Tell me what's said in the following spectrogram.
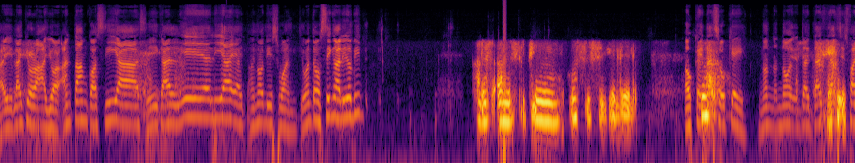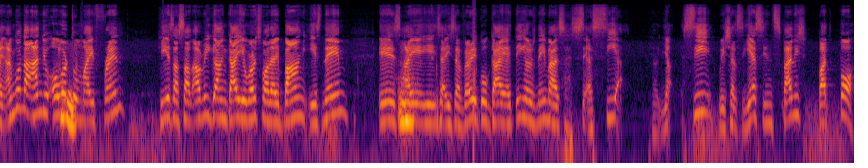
I like your uh, your anthem, Cosia, I, I know this one. Do You want to sing a little bit? I'm sleeping. Again? Okay, that's okay. No, no, no that, that, that is fine. I'm gonna hand you over to my friend. He is a South African guy. He works for the bank. His name is I. He's, he's a very good guy. I think his name is C, uh, C, C, which is yes in Spanish, but Po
